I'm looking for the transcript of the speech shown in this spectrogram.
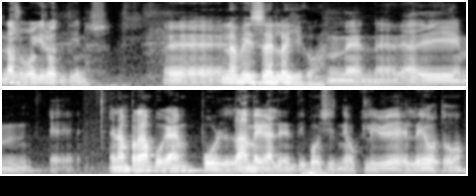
να σου πω κύριος Ντίνος. Ε, Νομίζω είναι λογικό. ναι, ναι, δηλαδή ε, ένα πράγμα που έκανε πολλά μεγάλη εντύπωση, Νεοκλή, ε, λέω το,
